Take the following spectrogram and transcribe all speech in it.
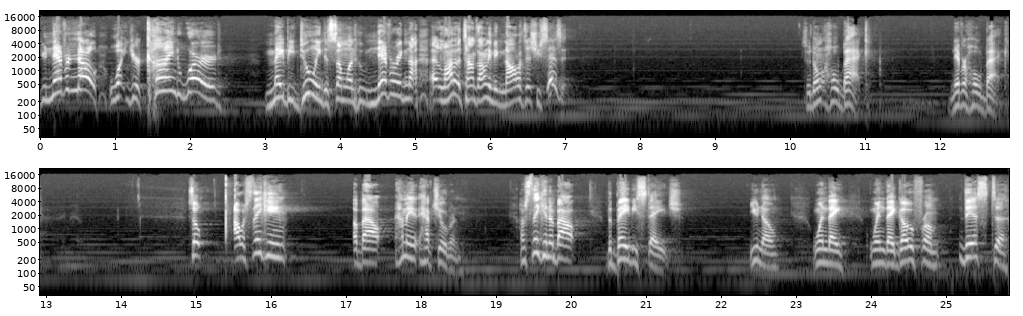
You never know what your kind word may be doing to someone who never acknowledge. A lot of the times I don't even acknowledge that she says it. So don't hold back. Never hold back. So I was thinking about how many have children? I was thinking about the baby stage. You know, when they when they go from this to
